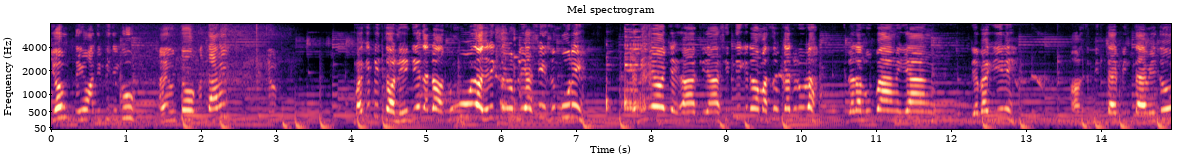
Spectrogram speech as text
Jom tengok aktiviti cikgu uh, untuk petang ni. Jom. Bagi pelita ni dia tak ada sumbu tau. Jadi kita kena beli asin sumbu ni. Jadinya uh, Siti kena masukkan dulu lah dalam lubang yang dia bagi ni. Ha, kita pintai-pintai macam tu.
